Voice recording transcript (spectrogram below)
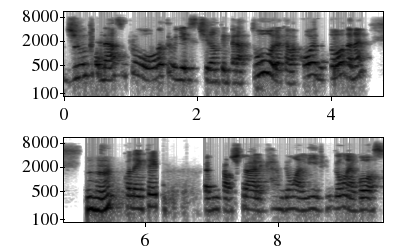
de um pedaço para o outro e eles tirando temperatura, aquela coisa toda, né? Uhum. Quando eu entrei para vir para a Austrália, cara, me deu um alívio, deu um negócio.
